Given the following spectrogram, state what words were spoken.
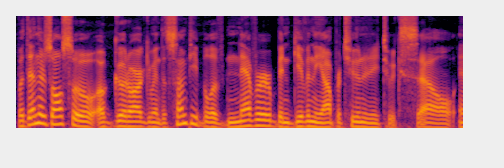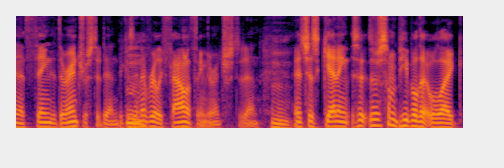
But then there's also a good argument that some people have never been given the opportunity to excel in a thing that they're interested in because they mm. never really found a thing they're interested in. Mm. It's just getting. So there's some people that were like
